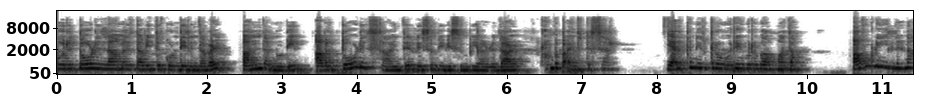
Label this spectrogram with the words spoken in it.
ஒரு தோள் இல்லாமல் தவித்துக் கொண்டிருந்தவள் அந்த நொடி அவள் தோளில் சாய்ந்து விசும்பி விசும்பி அழுதாள். ரொம்ப பயந்துட்டேன் சார் எனக்குன்னு இருக்கிற ஒரே உறவு அம்மா தான் அவங்களும் இல்லைன்னா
